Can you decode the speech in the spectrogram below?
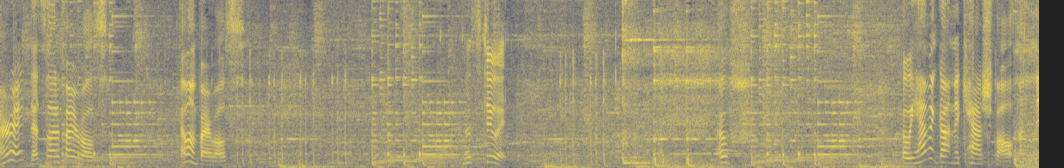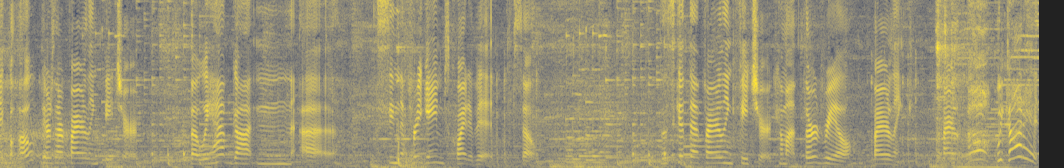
All right, that's a lot of fireballs. I want fireballs. Let's do it. Oh. But we haven't gotten a cash vault. A nickel. Oh, there's our Firelink feature. But we have gotten, uh, seen the free games quite a bit. So let's get that Firelink feature. Come on, third reel. Firelink. Firelink. Oh, we got it.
